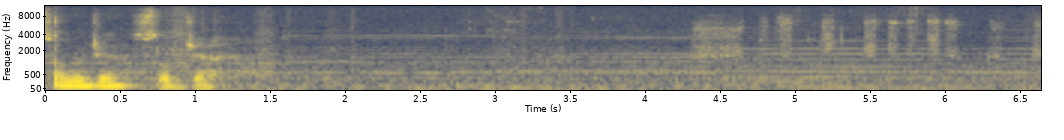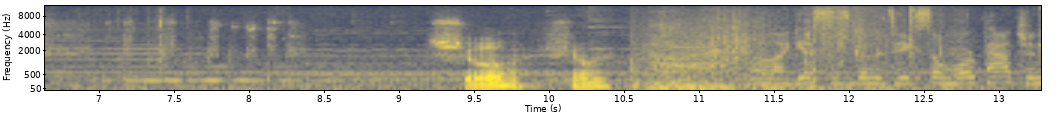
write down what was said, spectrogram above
Soldier, soldier. Sure, sure. Well, I guess it's gonna take some more patching.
